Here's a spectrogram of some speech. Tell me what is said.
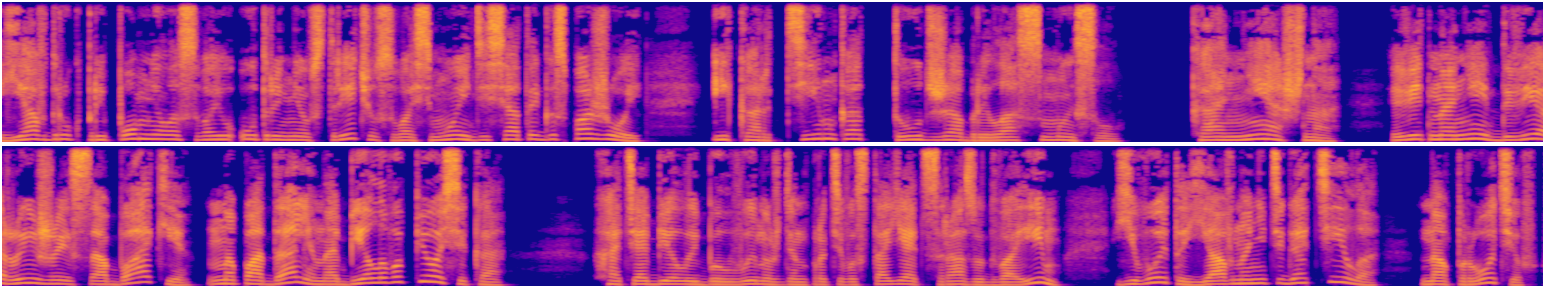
я вдруг припомнила свою утреннюю встречу с восьмой и десятой госпожой, и картинка тут же обрела смысл. Конечно, ведь на ней две рыжие собаки нападали на белого песика. Хотя белый был вынужден противостоять сразу двоим, его это явно не тяготило — Напротив,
